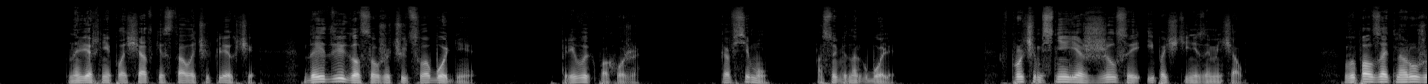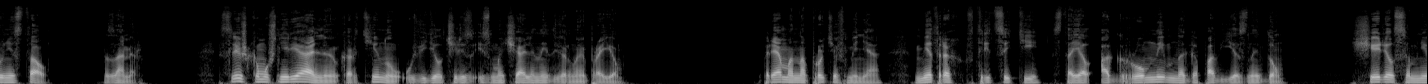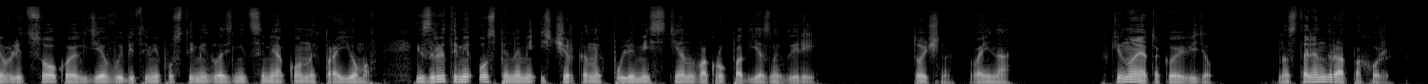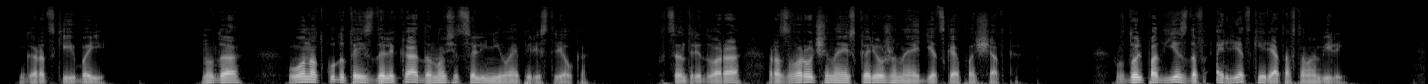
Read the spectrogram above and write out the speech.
На верхней площадке стало чуть легче, да и двигался уже чуть свободнее. Привык, похоже. Ко всему, особенно к боли. Впрочем, с ней я сжился и почти не замечал. Выползать наружу не стал. Замер. Слишком уж нереальную картину увидел через измочаленный дверной проем. Прямо напротив меня, метрах в тридцати, стоял огромный многоподъездный дом. Щерился мне в лицо кое-где выбитыми пустыми глазницами оконных проемов, изрытыми оспинами исчерканных пулями стен вокруг подъездных дверей. Точно, война. В кино я такое видел. На Сталинград похоже. Городские бои. Ну да, Вон откуда-то издалека доносится ленивая перестрелка. В центре двора развороченная искореженная детская площадка. Вдоль подъездов редкий ряд автомобилей.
